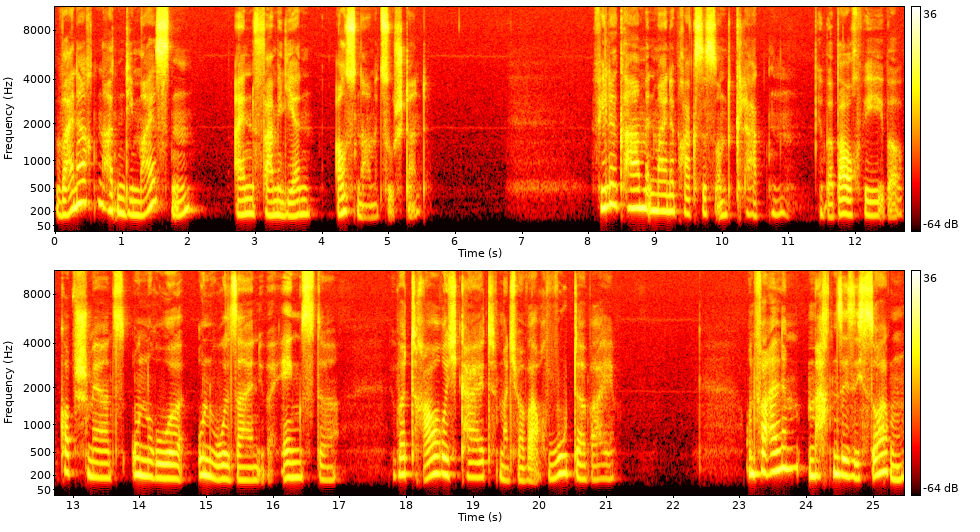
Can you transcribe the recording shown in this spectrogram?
Weihnachten hatten die meisten einen familiären Ausnahmezustand. Viele kamen in meine Praxis und klagten über Bauchweh, über Kopfschmerz, Unruhe, Unwohlsein, über Ängste, über Traurigkeit, manchmal war auch Wut dabei. Und vor allem machten sie sich Sorgen,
